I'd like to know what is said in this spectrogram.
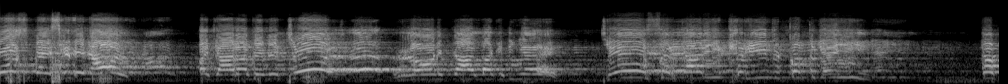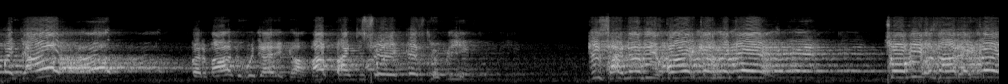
ਉਸ ਪੈਸੇ ਦੇ ਨਾਲ ਬਾਜ਼ਾਰਾਂ ਦੇ ਵਿੱਚ ਰੌਣਕਾਂ ਲੱਗਦੀਆਂ ਹੈ। ਜੇ ਸਰਕਾਰੀ ਖਰੀਦ ਟੁੱਟ ਗਈ ਤਾਂ ਪੰਜਾਬ ਬਰਬਾਦ ਹੋ ਜਾਏਗਾ ਆ 500 ਏਕੜ ਜ਼ਮੀਨ ਕਿਸਾਨਾਂ ਦੀ ਅਕਵਾਇਰ ਕਰਨ ਲੱਗੇ 24000 ਏਕੜ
